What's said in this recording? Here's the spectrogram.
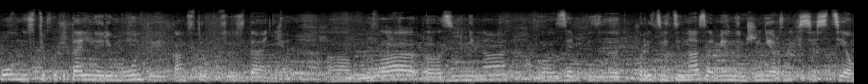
полностью капитальный ремонт и реконструкцию здания. А, была заменена, произведена замена инженерных систем,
